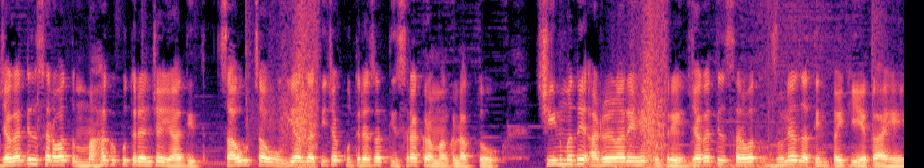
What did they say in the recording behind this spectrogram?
जगातील सर्वात महाग कुत्र्यांच्या यादीत चाऊ चाऊ या जातीच्या कुत्र्याचा तिसरा क्रमांक लागतो. चीनमध्ये आढळणारे हे कुत्रे जगातील सर्वात जुन्या जातींपैकी एक आहे.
